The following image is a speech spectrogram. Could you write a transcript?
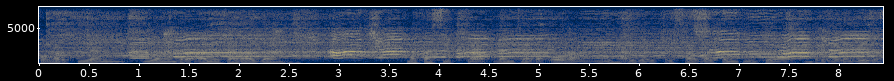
pengertian yang beraneka ragam, maka sikap dan cara orang menghargai persahabatan juga berbeda-beda.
